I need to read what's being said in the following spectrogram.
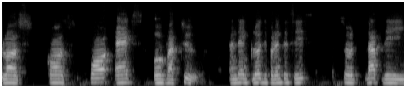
plus cos 4x over 2 and then close the parentheses. So that's the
